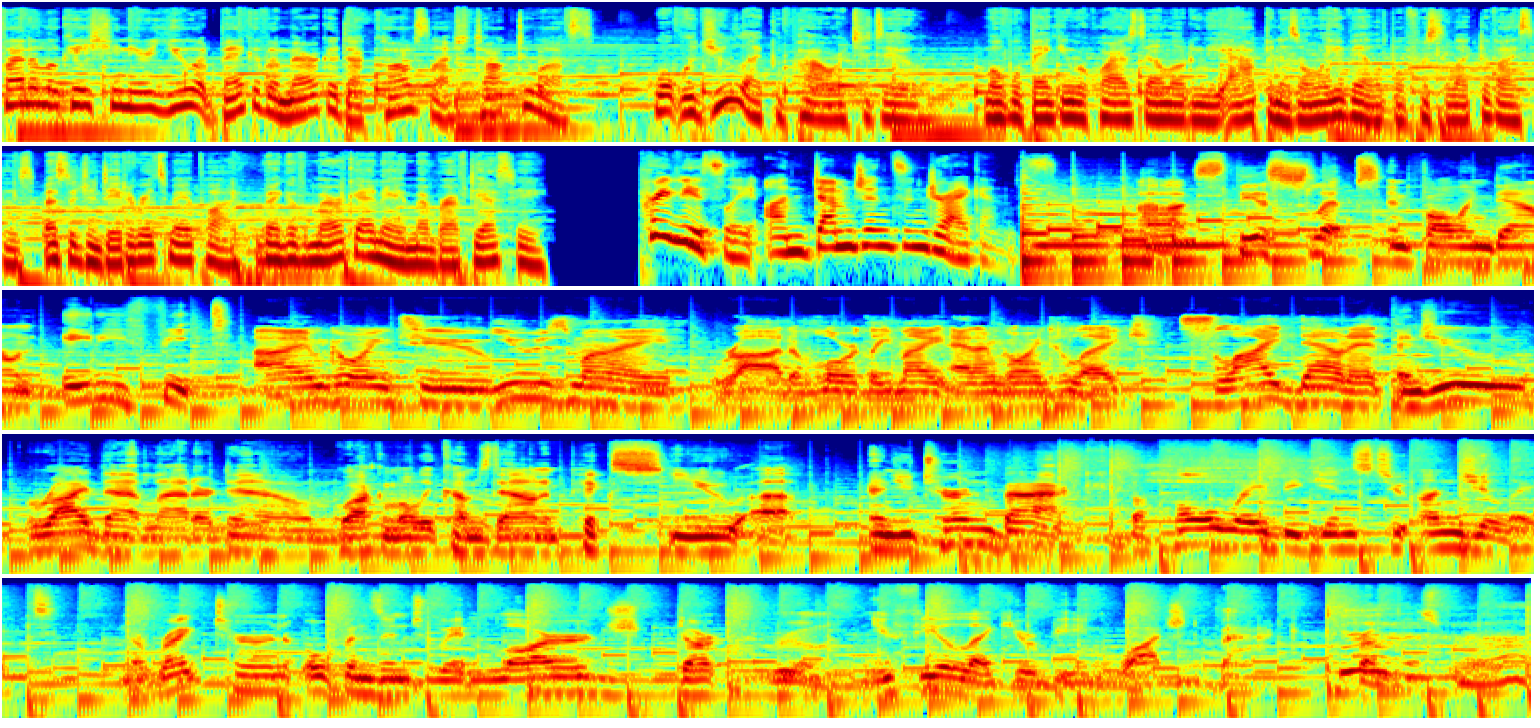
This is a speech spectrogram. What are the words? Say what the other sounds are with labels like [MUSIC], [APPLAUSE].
Find a location near you at bankofamerica.com slash talk to us. What would you like the power to do? Mobile banking requires downloading the app and is only available for select devices. Message and data rates may apply. Bank of America and a member FDIC. Previously on Dungeons and Dragons. Uh, Thea slips and falling down 80 feet. I'm going to use my rod of lordly might and I'm going to like slide down it. And you ride that ladder down. Guacamole comes down and picks you up. And you turn back. The hallway begins to undulate. The right turn opens into a large, dark room. You feel like you're being watched back from [GASPS] this room.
